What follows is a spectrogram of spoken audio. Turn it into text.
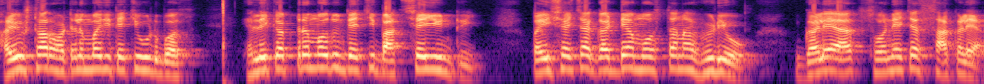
फाईव्ह स्टार हॉटेलमध्ये त्याची उठबस हेलिकॉप्टरमधून त्याची बादशाही एंट्री पैशाच्या गड्ड्या मोजताना व्हिडिओ गळ्यात सोन्याच्या साकळ्या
